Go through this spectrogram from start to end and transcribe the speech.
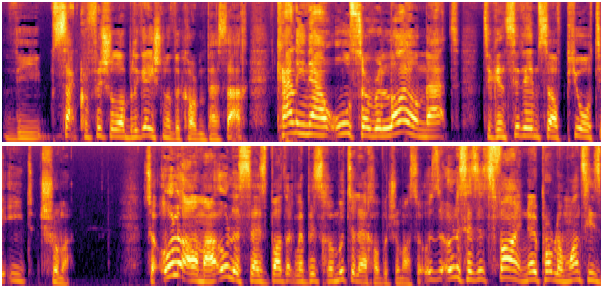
the sacrificial obligation of the korban pesach. Can he now also rely on that to consider himself pure to eat truma? So Ula Amar, Ula says, So Ula says it's fine, no problem. Once he's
